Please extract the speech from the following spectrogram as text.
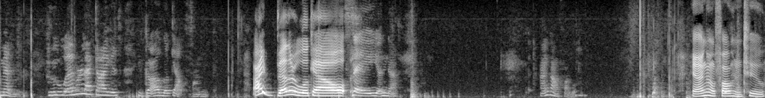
remember, whoever that guy is, you gotta look out for him. I better look out. Say enough. I'm gonna follow him. Yeah, I'm gonna follow him too.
